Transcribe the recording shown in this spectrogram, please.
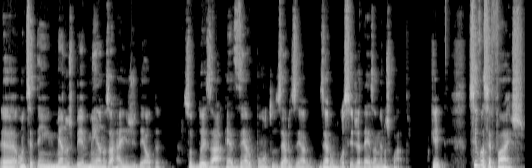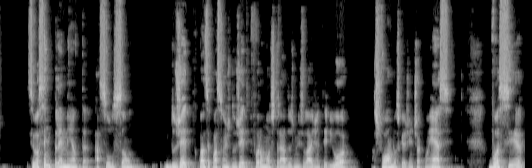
é, onde você tem menos b menos a raiz de delta sobre 2a é 0.0001, ou seja, 10 a menos 4. Okay? Se você faz, se você implementa a solução do jeito, com as equações do jeito que foram mostradas no slide anterior, as fórmulas que a gente já conhece, você,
